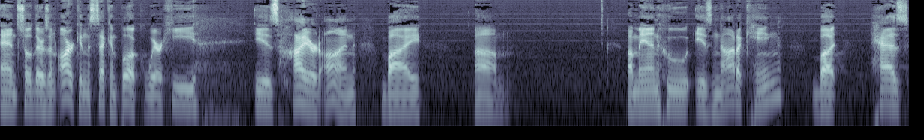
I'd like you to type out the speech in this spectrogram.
And so there's an arc in the second book where he is hired on by um, a man who is not a king, but has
